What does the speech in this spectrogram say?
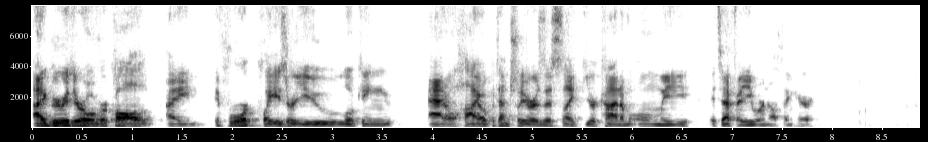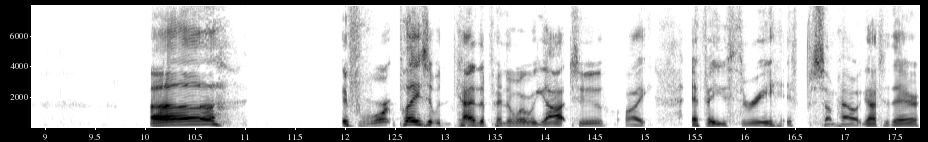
I agree with your overcall. I mean, if Rourke plays, are you looking at Ohio potentially, or is this like you're kind of only it's FAU or nothing here? Uh, if Rourke plays, it would kind of depend on where we got to. Like FAU three, if somehow it got to there,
